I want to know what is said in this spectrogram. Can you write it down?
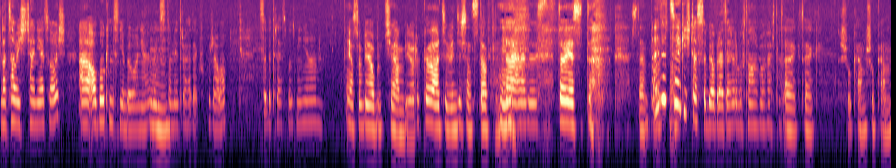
na całej ścianie coś, a obok nic nie było, nie? Więc Mm. to mnie trochę tak wkurzało. Sobie teraz pozmieniałam. Ja sobie obróciłam biurko o 90 stopni. Tak, to jest... To jest to. Ale ty co jakiś czas sobie obracasz, albo w tą, albo we w tą. Tak, tak. Szukam, szukam.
